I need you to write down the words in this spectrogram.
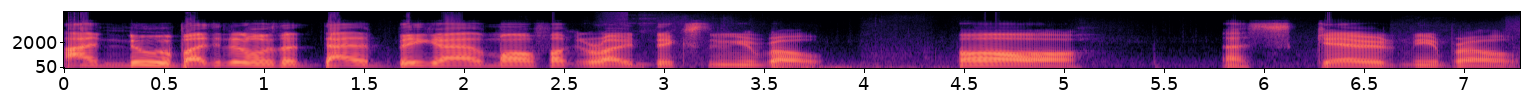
I knew it, but I didn't know that that big ass motherfucker right next to me, bro. Oh, that scared me, bro.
